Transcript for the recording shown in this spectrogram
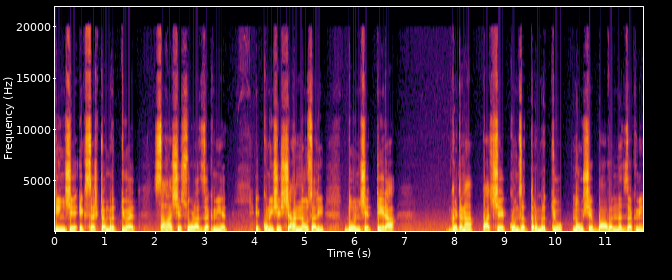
तीनशे एकसष्ट मृत्यू आहेत सहाशे सोळा जखमी आहेत. एकोणीसशे शहाण्णव साली दोनशे तेरा घटना पाचशे एकोणसत्तर मृत्यू नऊशे बावन्न जखमी.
